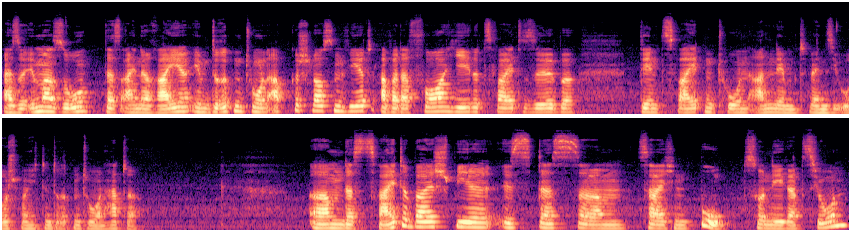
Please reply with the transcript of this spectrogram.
Also immer so, dass eine Reihe im dritten Ton abgeschlossen wird, aber davor jede zweite Silbe den zweiten Ton annimmt, wenn sie ursprünglich den dritten Ton hatte. Ähm, das zweite Beispiel ist das ähm, Zeichen Bu zur Negation,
